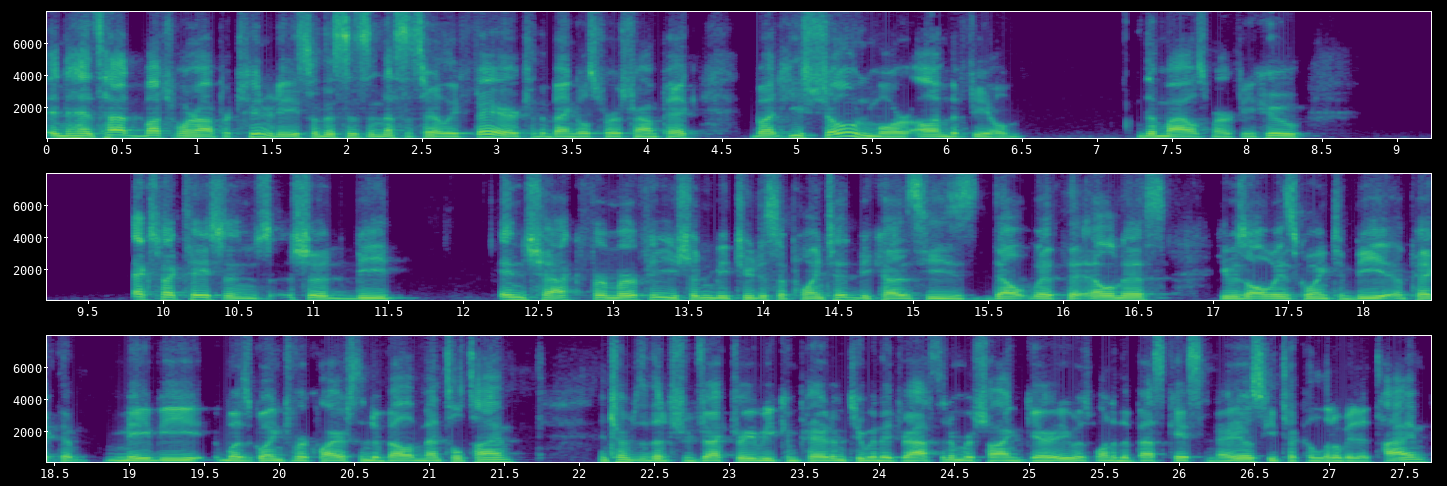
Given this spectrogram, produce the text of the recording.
and has had much more opportunity. So this isn't necessarily fair to the Bengals' first round pick, but he's shown more on the field than Myles Murphy, who expectations should be in check for Murphy. You shouldn't be too disappointed because he's dealt with the illness. He was always going to be a pick that maybe was going to require some developmental time. In terms of the trajectory we compared him to when they drafted him, Rashan Gary was one of the best case scenarios. He took a little bit of time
